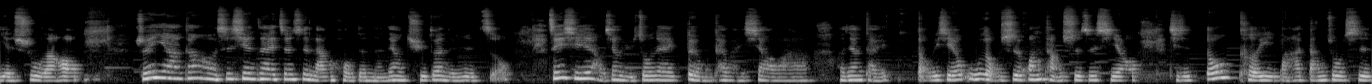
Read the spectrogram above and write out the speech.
严肃了，哈。所以啊，刚好是现在正是蓝猴的能量区段的日子哦。这些好像宇宙在对我们开玩笑啊，好像改搞一些乌龙式、荒唐式这些哦，其实都可以把它当做是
